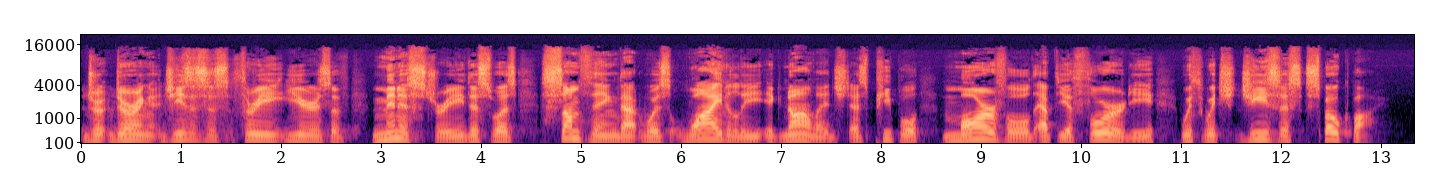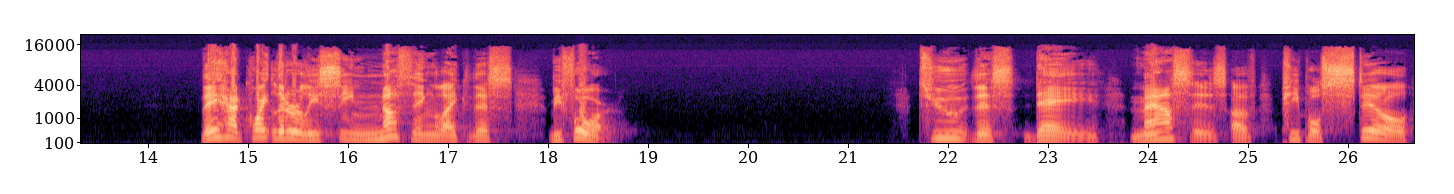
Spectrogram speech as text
During Jesus' three years of ministry, this was something that was widely acknowledged as people marveled at the authority with which Jesus spoke by. They had quite literally seen nothing like this before to this day, masses of people still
